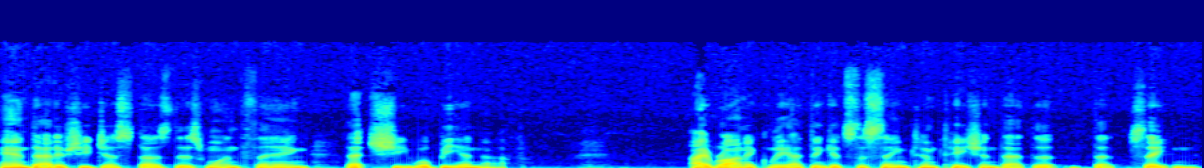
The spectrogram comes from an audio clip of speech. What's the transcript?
And that if she just does this one thing, that she will be enough. Ironically, I think it's the same temptation that the that Satan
